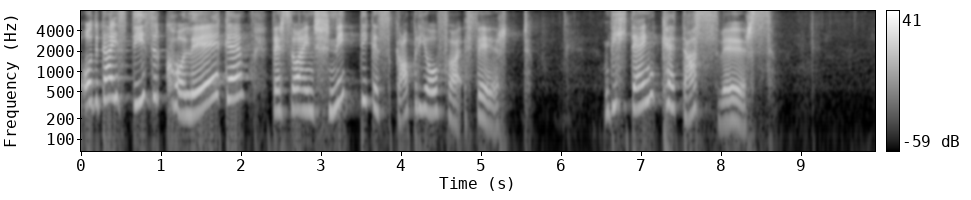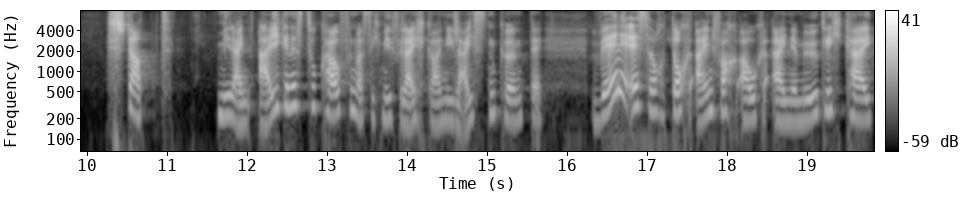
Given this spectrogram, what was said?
Oder da ist dieser Kollege, der so ein schnittiges Cabrio fährt. Und ich denke, das wär's. Statt mir ein eigenes zu kaufen, was ich mir vielleicht gar nie leisten könnte, wäre es doch einfach auch eine Möglichkeit,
